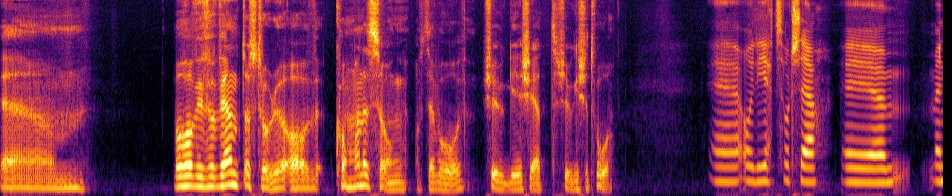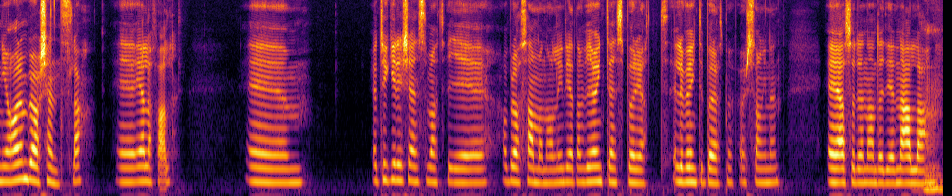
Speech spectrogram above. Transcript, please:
Eh, vad har vi förväntat oss tror du av kommande säsong av Sävehof 2021, 2022? Eh, och det är jättesvårt att säga. Eh, men jag har en bra känsla eh, i alla fall. Eh, jag tycker det känns som att vi har bra sammanhållning redan. Vi har inte ens börjat, eller vi har inte börjat med försäsongen än. Eh, alltså den andra delen när alla Mm.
